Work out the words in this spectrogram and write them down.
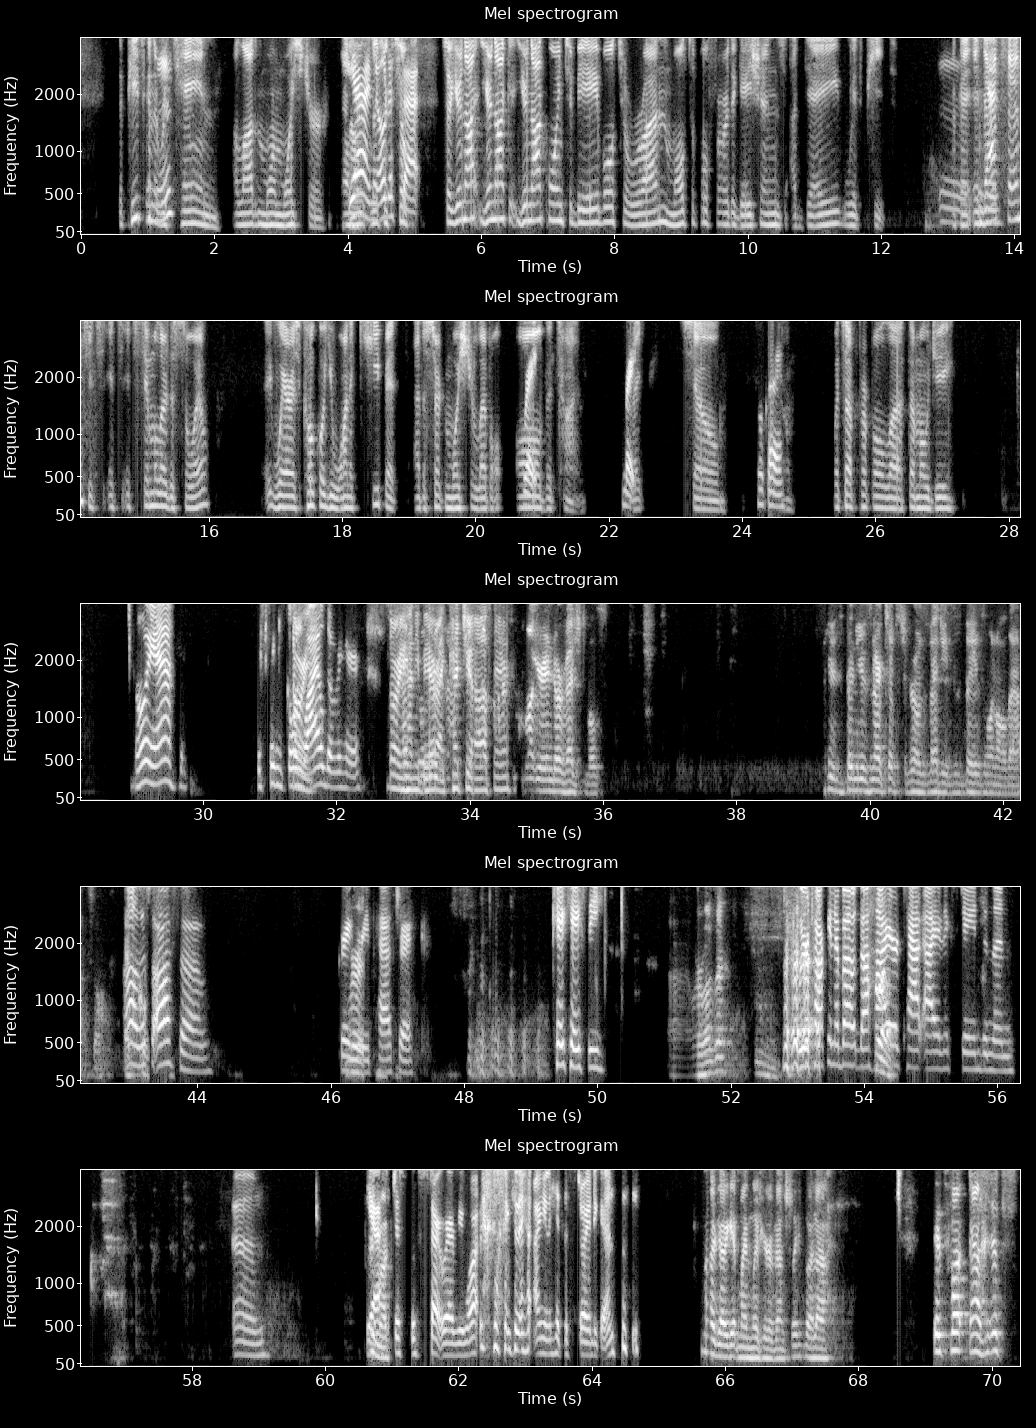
the peat's going to Mhm. retain a lot more moisture And yeah i like the- noticed so- that so you're not you're not you're not going to be able to run multiple fertigations a day with peat Okay, in that sense, it's it's it's similar to soil, whereas cocoa you want to keep it at a certain moisture level all Right. the time. right right. So, okay what's up, purple uh, thumb OG? oh yeah this thing's going Sorry. wild over here Sorry, I'm honey bear, I cut you off there. About your indoor vegetables. He's been using our tips to grow his veggies, his basil and all that, so. that's oh cool. that's awesome gregory patrick okay casey Uh, Where was it? We were talking about the higher cation exchange and then um yeah just start wherever you want i'm gonna i'm gonna hit this joint again I gotta get mine lit here eventually, but uh, it's fun. Uh, it's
